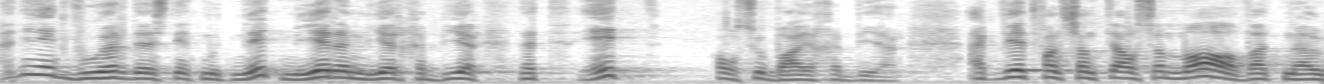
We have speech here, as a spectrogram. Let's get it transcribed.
Dit nie net woorde is net moet net meer en meer gebeur. Dit het al so baie gebeur. Ek weet van Chantel se ma wat nou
